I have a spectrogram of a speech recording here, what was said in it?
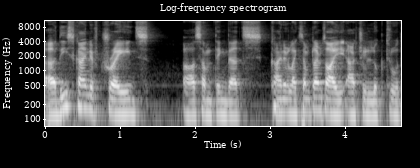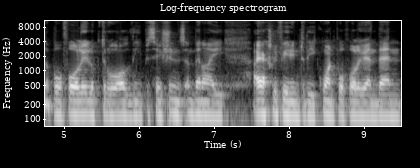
uh, these kind of trades are something that's kind of like sometimes I actually look through the portfolio, look through all the positions, and then I, I actually feed into the quant portfolio, and then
